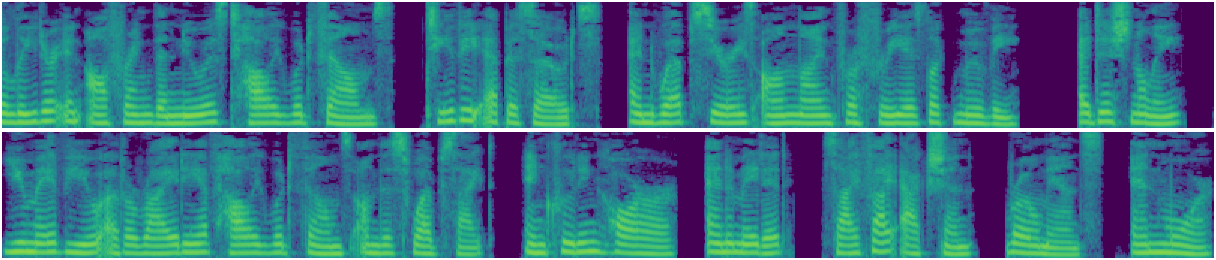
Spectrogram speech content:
the leader in offering the newest Hollywood films, TV episodes, and web series online for free is Look Movie. Additionally, you may view a variety of Hollywood films on this website, including horror, animated, sci fi action, romance, and more.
